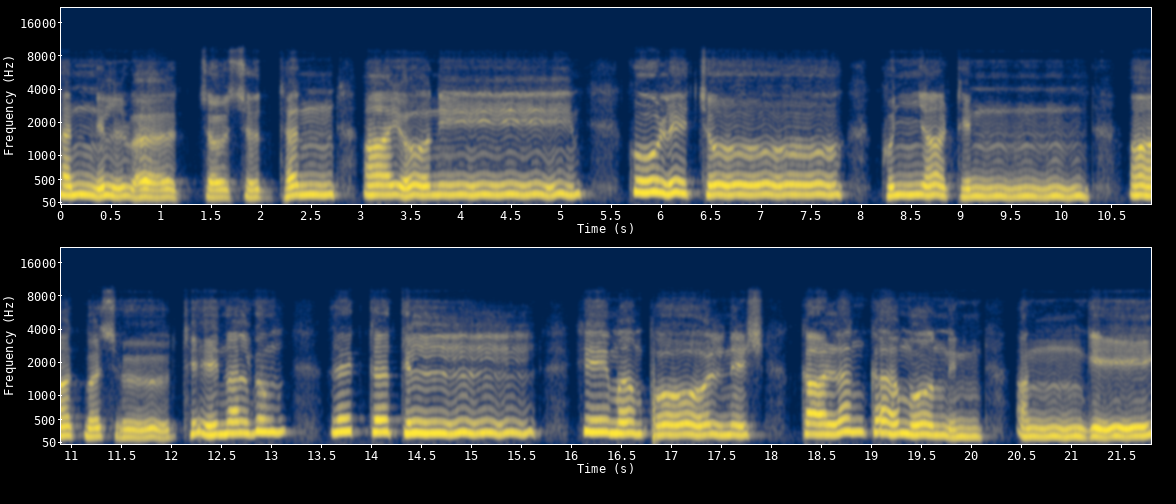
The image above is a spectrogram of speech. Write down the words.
തന്നിൽ വച്ചോ ശുദ്ധൻ ആയോ നീ കുളിച്ചോ കുഞ്ഞാട്ടിൻ ആത്മശുദ്ധി നൽകും രക്തത്തിൽ. ഹിമം പോൽ നിഷ് നിൻ അങ്കി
